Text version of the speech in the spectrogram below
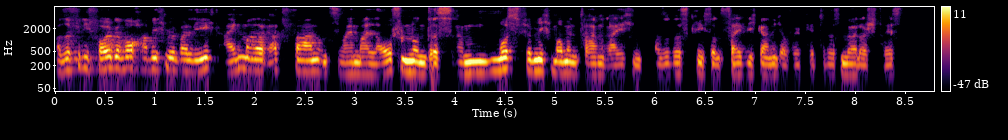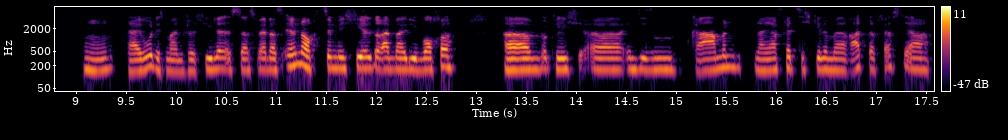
Also für die Folgewoche habe ich mir überlegt, einmal Radfahren und zweimal Laufen und das ähm, muss für mich momentan reichen. Also das kriege ich sonst zeitlich gar nicht auf der Kette, das Mörderstress. Mhm. Ja gut, ich meine, für viele ist das, wäre das immer noch ziemlich viel, dreimal die Woche. Äh, wirklich äh, in diesem Rahmen, naja, 40 Kilometer Rad, da fährst du ja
